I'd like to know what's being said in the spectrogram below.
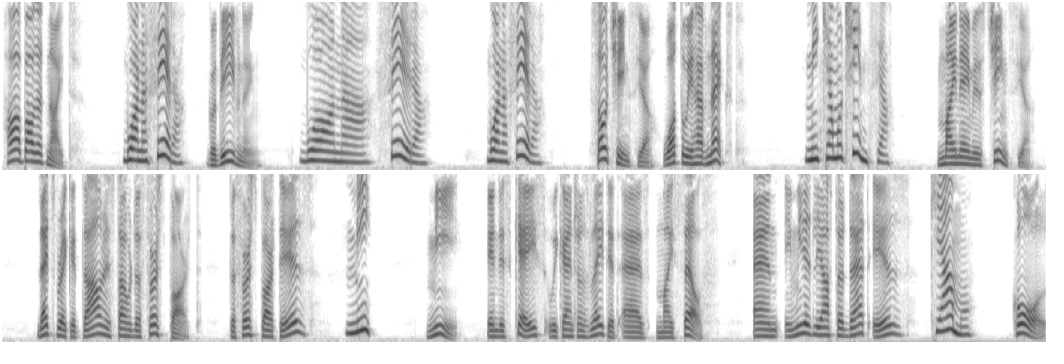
How about at night? Buonasera. Good evening. Buonasera. Buonasera. So, Cinzia, what do we have next? Mi chiamo Cinzia. My name is Cinzia. Let's break it down and start with the first part. The first part is Mi. me. In this case, we can translate it as myself. And immediately after that is Chiamo. call,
